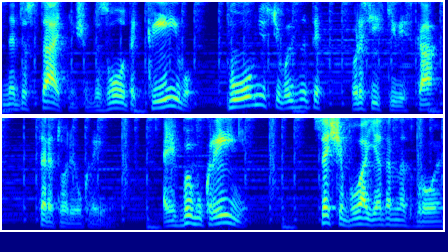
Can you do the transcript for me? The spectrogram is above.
недостатньо, щоб дозволити Києву повністю вигнати російські війська з території України. А якби в Україні все ще була ядерна зброя,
